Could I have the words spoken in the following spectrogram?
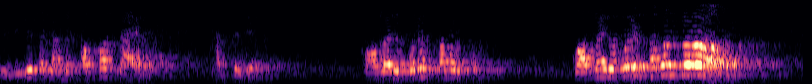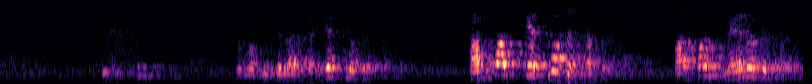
বিভিন্ন তাদের সম্পদ গায়ে থাকতে যাবে কমের উপরে সবর করো। কমের উপরে সবর করো। বুঝতে কেসমতের সাথে। সম্পদ কেসমতের সাথে। সম্পদ মেহনতের সাথে।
